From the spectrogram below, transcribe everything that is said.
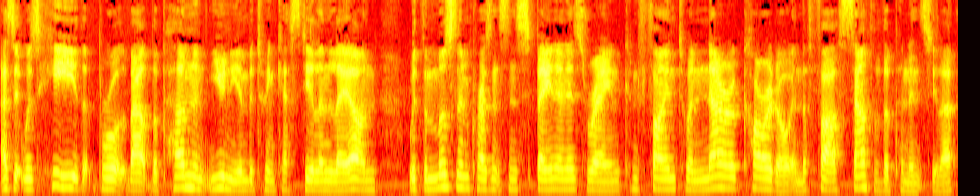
as it was he that brought about the permanent union between Castile and Leon, with the Muslim presence in Spain in his reign confined to a narrow corridor in the far south of the peninsula,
